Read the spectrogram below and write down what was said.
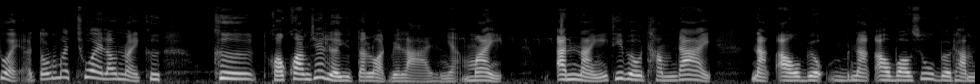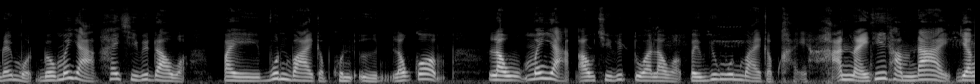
ช่วยเอาต้องมาช่วยเราหน่อยคือ คือขอความช่วยเหลืออยู่ตลอดเวลาอย่างเงี้ยไม่อันไหนที่เบลทำได้หนักเอาเบลหนักเอาเบาสู้เบลทำได้หมด เบลไม่อยากให้ชีวิตเราอะไปวุ่นวายกับคนอื่น แล้วก็ เราไม่อยากเอาชีวิตตัวเราอะไปยุ่งวุ่นวายกับใคร อันไหนที่ทำได้ยัง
